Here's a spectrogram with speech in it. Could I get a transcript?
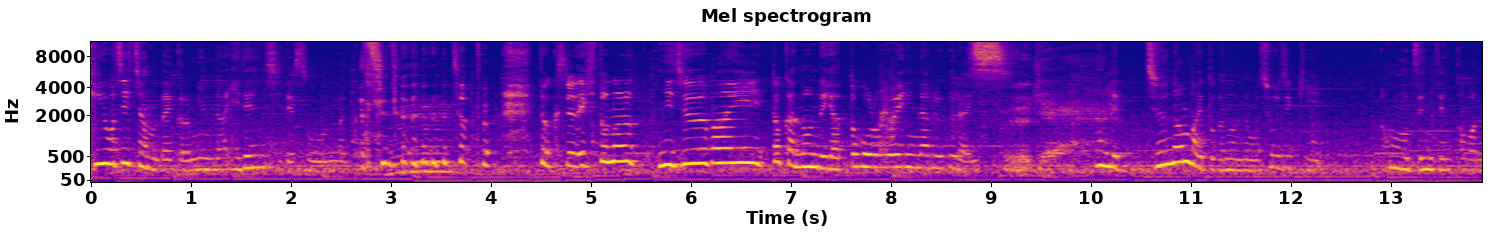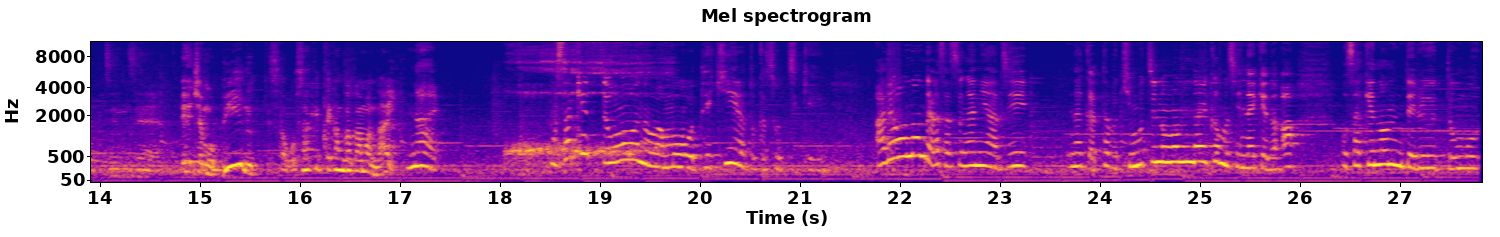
ひいおじいちゃんの代からみんな遺伝子でそんな感じで。ちょっと特殊で人の20倍とか飲んでやっとほろ酔いになるぐらい。すげえ。なんで十何杯とか飲んでも正直あもう全然変わんない。全然。えじゃあもうビールってさお酒って感覚あんまない？ない。お酒って思うのはもうテキーラとかそっち系。あれを飲んだらさすがに味なんか多分気持ちの問題かもしれないけどあお酒飲んでるって思う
